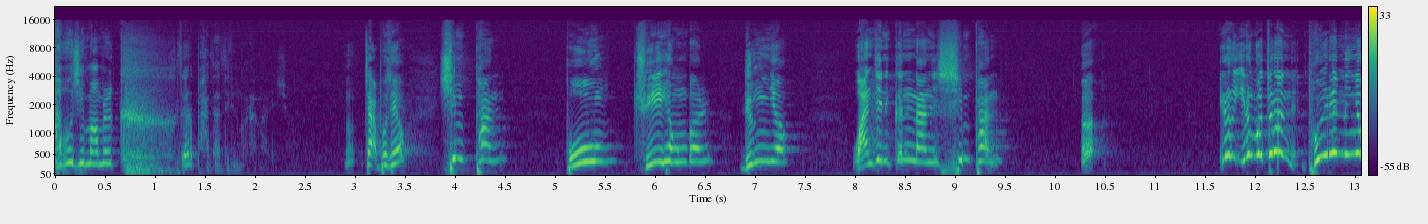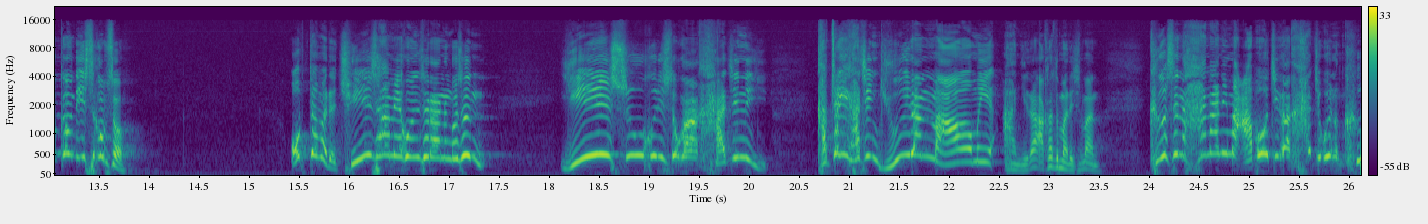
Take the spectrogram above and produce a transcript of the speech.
아버지 마음을 그대로 받아들인 거란 말이죠. 응? 자 보세요. 심판, 보응, 죄 형벌, 능력, 완전히 끝난 심판, 어? 이런 이런 것들은 보혈의 능력 가운데 있을 수 없어. 없단 말이야. 죄사함의 권세라는 것은 예수 그리스도가 가진 갑자기 가진 유일한 마음이 아니라 아까도 말했지만 그것은 하나님 아버지가 가지고 있는 그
